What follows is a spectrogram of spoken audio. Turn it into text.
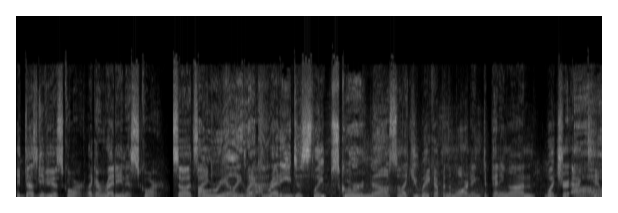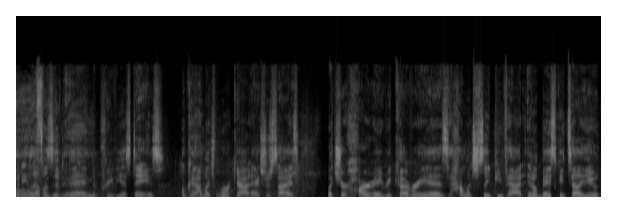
It, does give you a score, like a readiness score. So it's like, oh, really? Like ready to sleep score? No, so like you wake up in the morning, depending on what your activity Oh, levels have day. been the previous days. Okay. How much workout, exercise, what your heart rate recovery is, how much sleep you've had. It'll basically tell you,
